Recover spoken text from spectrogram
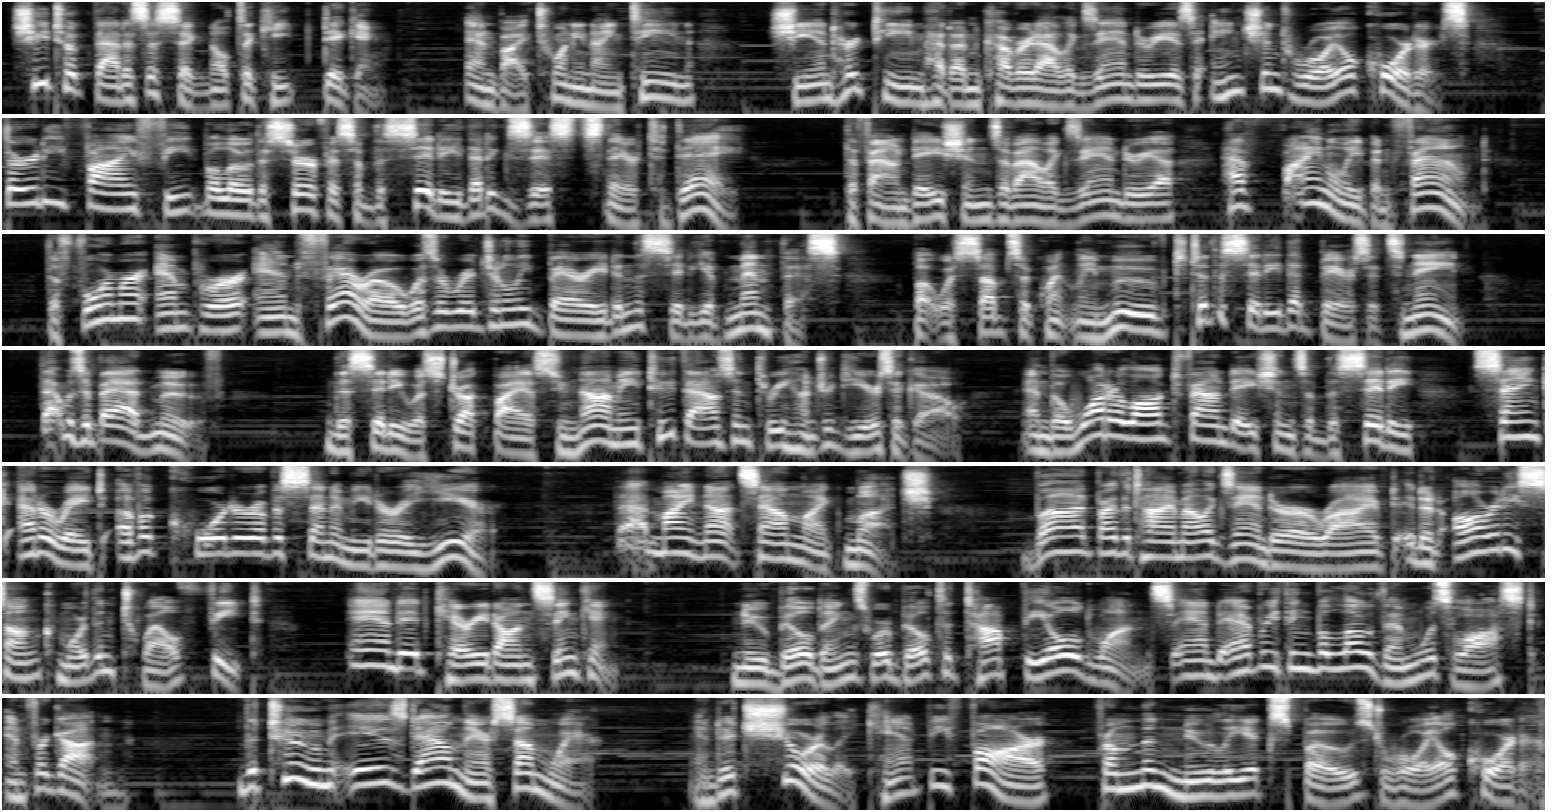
She took that as a signal to keep digging, and by 2019, she and her team had uncovered Alexandria's ancient royal quarters, 35 feet below the surface of the city that exists there today. The foundations of Alexandria have finally been found, the former emperor and pharaoh was originally buried in the city of Memphis, but was subsequently moved to the city that bears its name. That was a bad move. The city was struck by a tsunami 2,300 years ago, and the waterlogged foundations of the city sank at a rate of a quarter of a centimeter a year. That might not sound like much, but by the time Alexander arrived, it had already sunk more than 12 feet, and it carried on sinking. New buildings were built atop the old ones, and everything below them was lost and forgotten. The tomb is down there somewhere, and it surely can't be far from the newly exposed royal quarter.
